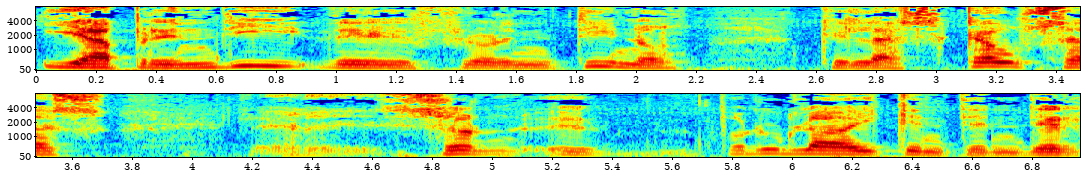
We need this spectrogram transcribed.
y aprendí de Florentino que las causas eh, son, eh, por un lado hay que entender,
